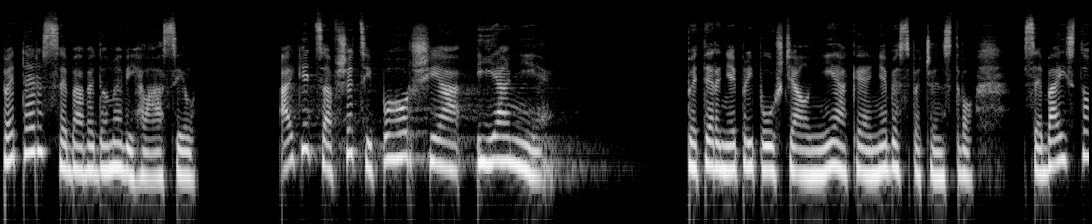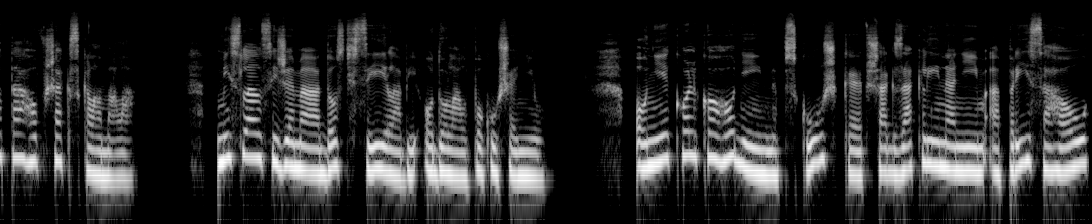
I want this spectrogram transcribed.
Peter sebavedome vyhlásil Aj keď sa všetci pohoršia, ja nie. Peter nepripúšťal nejaké nebezpečenstvo, sebaistota ho však sklamala. Myslel si, že má dosť síl, aby odolal pokušeniu. O niekoľko hodín v skúške však zaklínaním a prísahou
